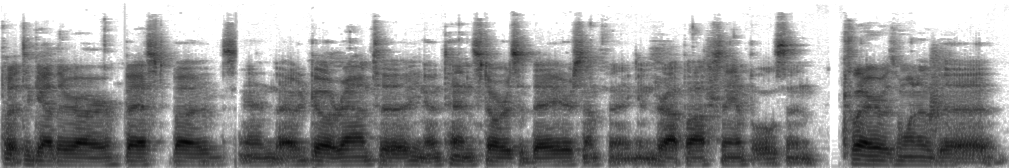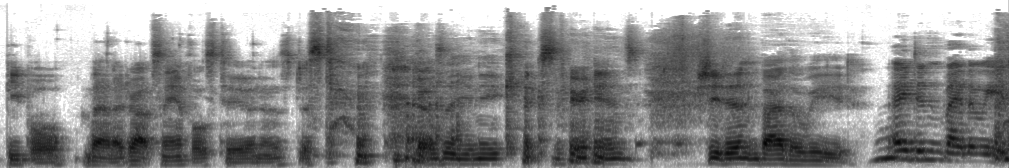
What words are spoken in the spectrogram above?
put together our best buds and I would go around to, you know, 10 stores a day or something and drop off samples. And Claire was one of the people that I dropped samples to. And it was just, it was a unique experience. She didn't buy the weed. I didn't buy the weed.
